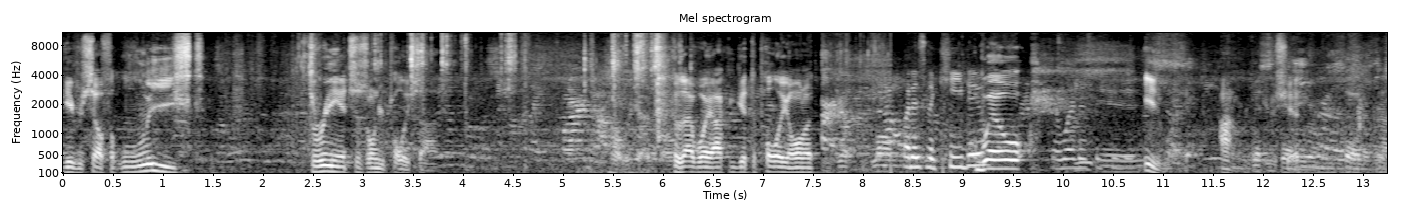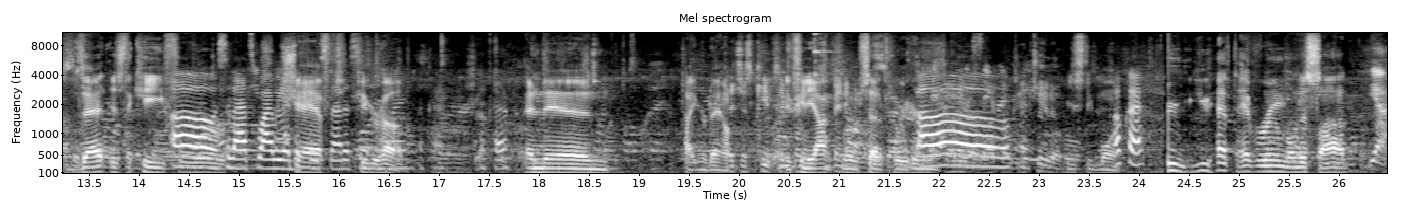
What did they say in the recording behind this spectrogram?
give yourself at least three inches on your pulley side. Because that way I can get the pulley on it. What does the key do? Well, where does the key do? either way, I don't really give a shit. That is the key for Oh, so that's why we had to shaft fix that to your hub. Okay. Okay. And then tighten her down. It just keeps it If you need, I can set it for you here. in a Oh, okay. You just need one. Okay. You, you have to have room on this side Yeah.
